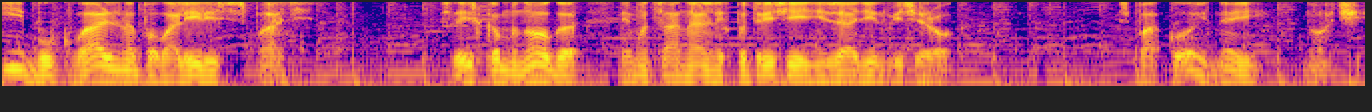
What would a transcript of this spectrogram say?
и буквально повалились спать. Слишком много эмоциональных потрясений за один вечерок. Спокойной ночи.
